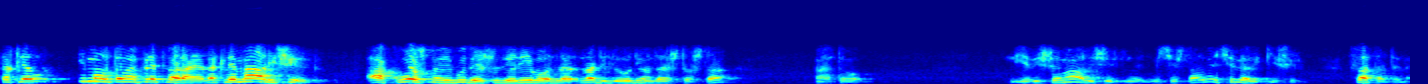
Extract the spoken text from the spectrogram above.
Dakle, ima u tome pretvaranje. Dakle, mali širk. Ako u osnovi budeš udjelivo radi ljudi, onda je što šta? A to nije više mali širk, mi će šta već veliki širk. Svatate me.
